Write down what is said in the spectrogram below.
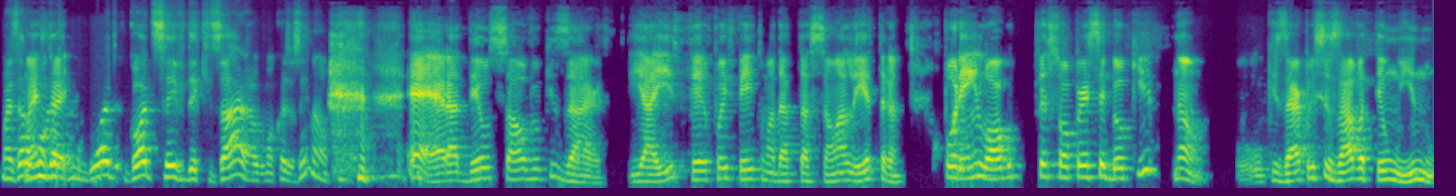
Mas era Mas, alguma coisa God, God, Save the Czar, alguma coisa assim, não? é, era Deus salve o czar. E aí foi feita uma adaptação à letra, porém logo o pessoal percebeu que, não, o czar precisava ter um hino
